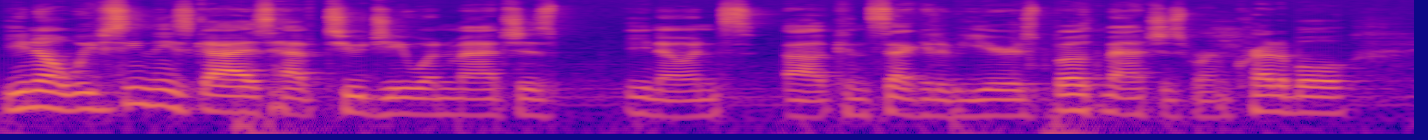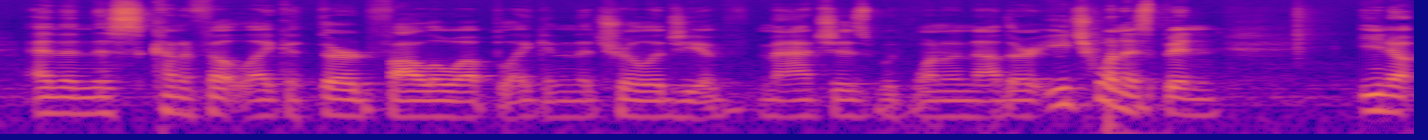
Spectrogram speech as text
You know, we've seen these guys have two G1 matches, you know, in uh, consecutive years. Both matches were incredible. And then this kind of felt like a third follow up, like in the trilogy of matches with one another. Each one has been, you know,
